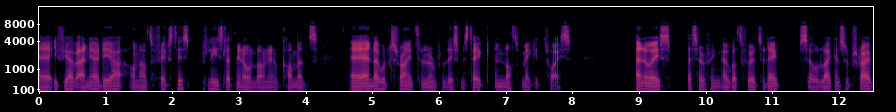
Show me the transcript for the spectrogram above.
Uh, if you have any idea on how to fix this, please let me know down in the comments and I will try to learn from this mistake and not make it twice. Anyways, that's everything I've got for today, so like and subscribe,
